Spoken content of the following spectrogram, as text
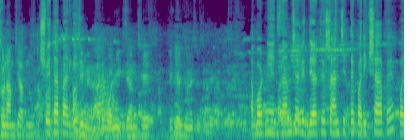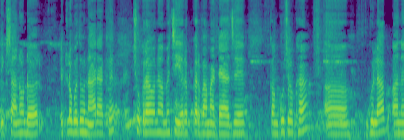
શું નામ છે આપનું? શ્વેતા પારગી. જી મેડમ આજે બોર્ડની એક્ઝામ છે. વિદ્યાર્થીઓને શું સંદેશ આ બોર્ડની એક્ઝામ છે વિદ્યાર્થીઓ શાંત ચિત્તે પરીક્ષા આપે. પરીક્ષાનો ડર એટલો બધો ના રાખે. છોકરાઓને અમે ચીયરઅપ કરવા માટે આજે કંકુ ચોખા ગુલાબ અને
